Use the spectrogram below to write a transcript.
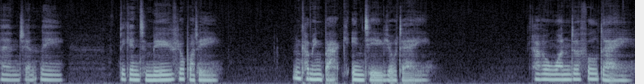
And Then gently begin to move your body and coming back into your day. Have a wonderful day.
